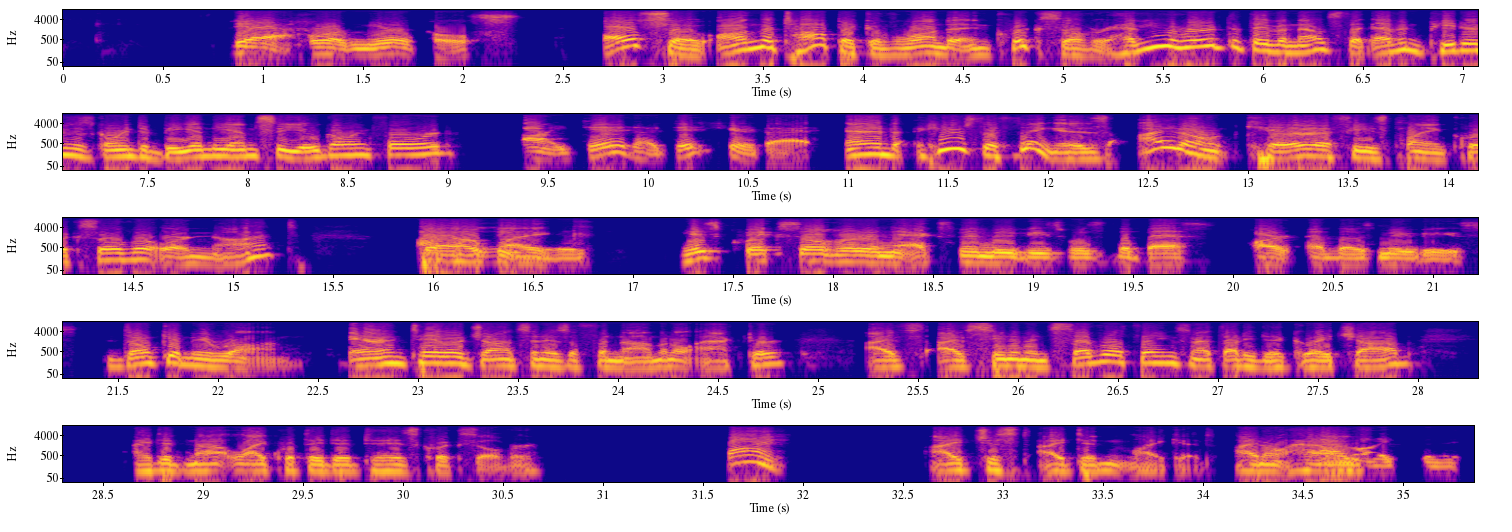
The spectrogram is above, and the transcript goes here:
Yeah, or miracles. Also, on the topic of Wanda and Quicksilver, have you heard that they've announced that Evan Peters is going to be in the MCU going forward? I did. I did hear that. And here's the thing is, I don't care if he's playing Quicksilver or not, I but like, his Quicksilver in the X Men movies was the best part of those movies. don't get me wrong. Aaron Taylor Johnson is a phenomenal actor. I've I've seen him in several things and I thought he did a great job. I did not like what they did to his Quicksilver. Why? I just I didn't like it. I don't I have liked it.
